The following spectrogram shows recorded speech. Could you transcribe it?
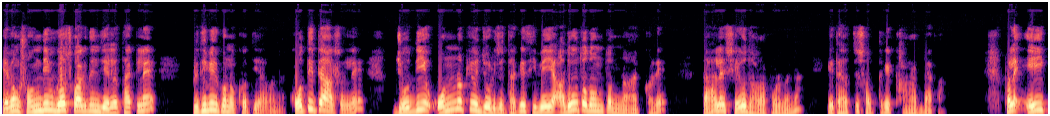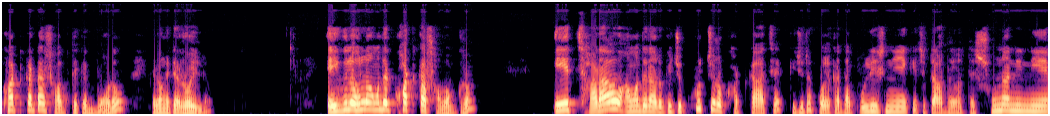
এবং সন্দীপ ঘোষ কয়েকদিন জেলে থাকলে পৃথিবীর কোনো ক্ষতি হবে না। ক্ষতিটা আসলে যদি অন্য কেউ জড়িত থাকে সিবিআই আদৌ তদন্ত না করে, তাহলে সেও ধরা পড়বে না। এটা হচ্ছে সব থেকে খারাপ ব্যাপার। ফলে এই খটকাটা সব থেকে বড় এবং এটা রইল। এইগুলো হলো আমাদের খটকা সমগ্র। এছাড়াও আমাদের আরও কিছু খুচরো খটকা আছে, কিছুটা কলকাতা পুলিশ নিয়ে, কিছুটা আদালতের শুনানি নিয়ে,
